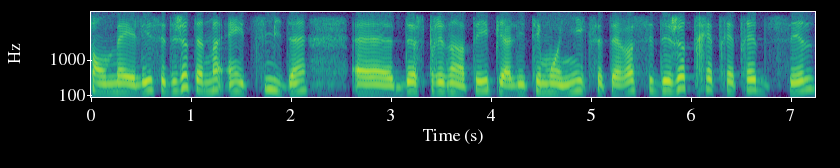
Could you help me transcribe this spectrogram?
sont mêlés, c'est déjà tellement intimidant euh, de se présenter puis aller témoigner, etc. C'est déjà très, très, très difficile.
